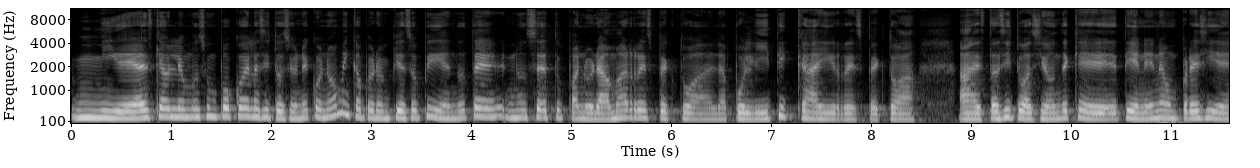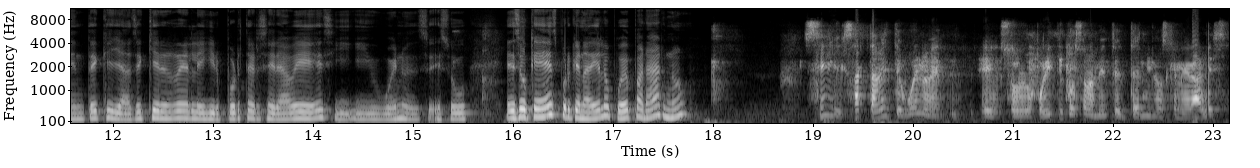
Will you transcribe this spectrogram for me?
Mi idea es que hablemos un poco de la situación económica, pero empiezo pidiéndote, no sé, tu panorama respecto a la política y respecto a, esta situación de que tienen a un presidente que ya se quiere reelegir por tercera vez y, bueno, eso, ¿eso qué es? Porque nadie lo puede parar, ¿no? Sí, exactamente. Bueno, sobre lo político solamente en términos generales,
